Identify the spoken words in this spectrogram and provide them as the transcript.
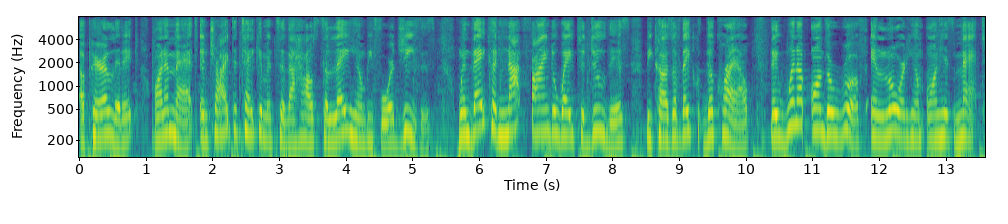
a paralytic on a mat and tried to take him into the house to lay him before Jesus. When they could not find a way to do this because of they, the crowd, they went up on the roof and lowered him on his mat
